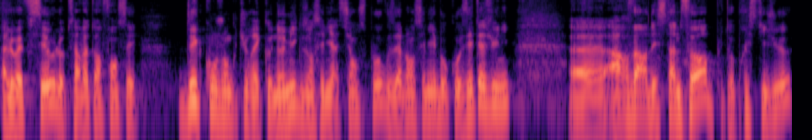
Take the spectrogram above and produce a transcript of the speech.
à l'OFCE, l'Observatoire français des conjonctures économiques. Vous enseignez à Sciences Po, vous avez enseigné beaucoup aux États-Unis, euh, Harvard et Stanford, plutôt prestigieux.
